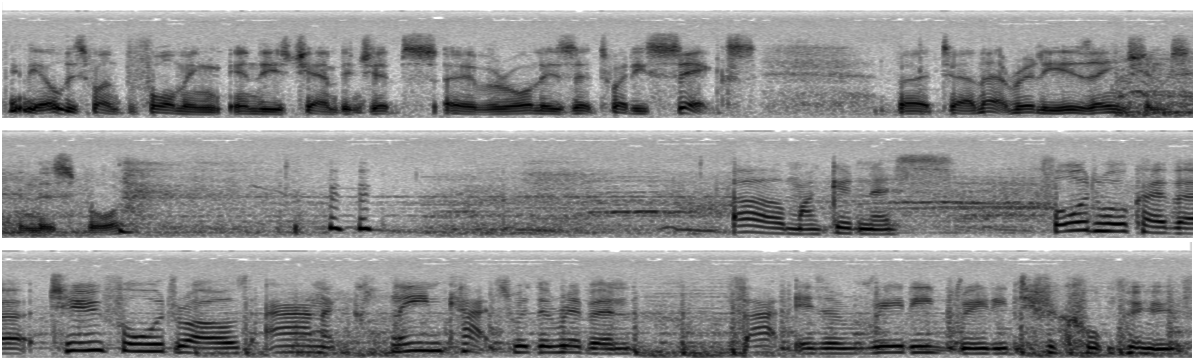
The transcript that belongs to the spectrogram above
think the oldest one performing in these championships overall is at 26. But uh, that really is ancient in this sport. Oh my goodness. Forward walkover, two forward rolls and a clean catch with the ribbon. That is a really, really difficult move.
